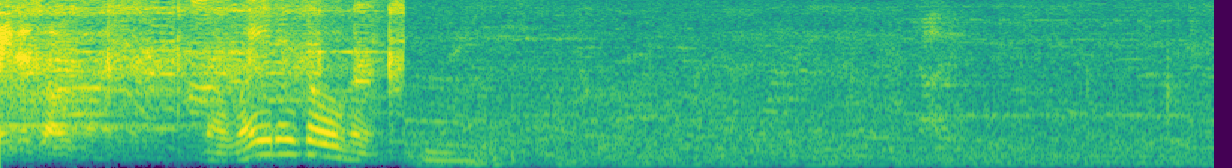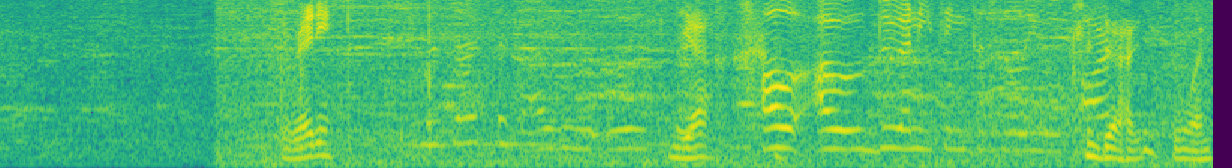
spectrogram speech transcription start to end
wait is over. The wait is over. You ready? Was that the guy who always Yeah. I'll I'll do anything to sell you a car. yeah, he's the one.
